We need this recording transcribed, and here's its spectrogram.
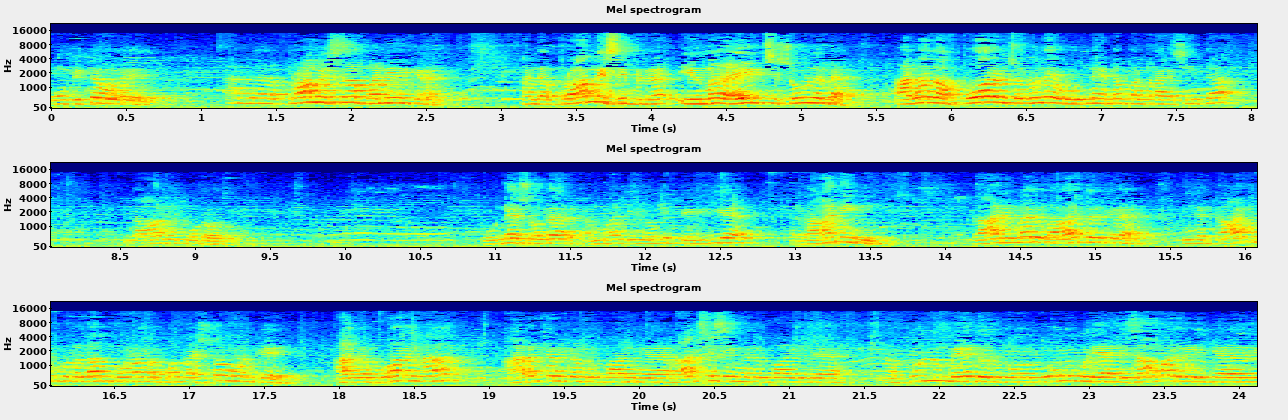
உங்ககிட்ட ஒரு அந்த ப்ராமிஸ் எல்லாம் பண்ணியிருக்கிறேன். அந்த ப்ராமிஸ் இப்படி இது மாதிரி ஆயிடுச்சு சூழ்நிலை. அதனால நான் போறேன்னு சொன்னோன்னே உடனே என்ன பண்றாங்க சீதா? நானும் கூட வருவேன் உன்னே சொல்றாரு அம்மா நீ வந்து பெரிய ராணி நீ. ராணி மாதிரி வாழ்ந்துருக்கிற இந்த காட்டுக்குள்ளெல்லாம் போனா ரொம்ப கஷ்டம் உனக்கு. அங்க போனா அரக்கர்கள் இருப்பாங்க ராட்சசங்கள் இருப்பாங்க புல்லு மேடு இருக்கும் தூங்க முடியாது சாப்பாடு கிடைக்காது.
